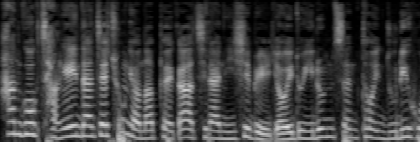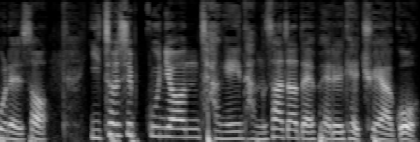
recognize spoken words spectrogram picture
한국장애인단체 총연합회가 지난 20일 여의도 이룸센터 누리홀에서 2019년 장애인 당사자 대회를 개최하고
